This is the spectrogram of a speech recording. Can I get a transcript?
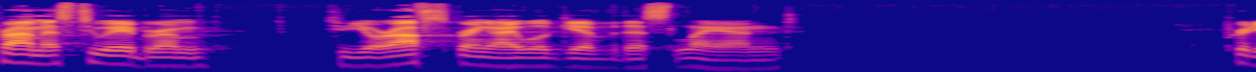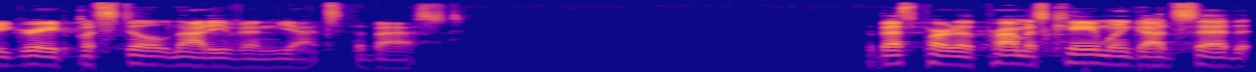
promise to Abram To your offspring I will give this land pretty great, but still not even yet the best. The best part of the promise came when God said,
